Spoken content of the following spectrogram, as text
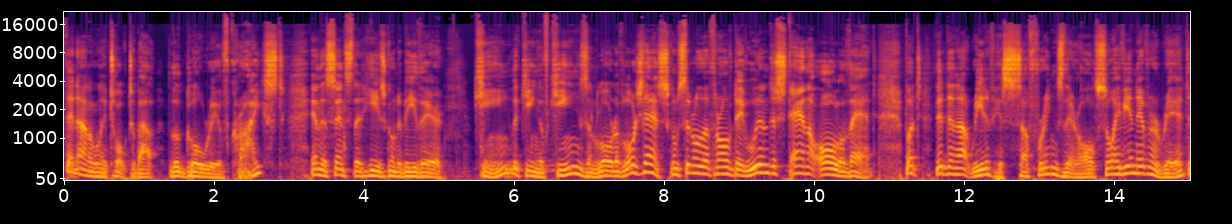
They not only talked about the glory of Christ in the sense that he is going to be there King, the King of Kings and Lord of Lords. Yes, to sit on the throne of David. We understand all of that. But did they not read of his sufferings there also? Have you never read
